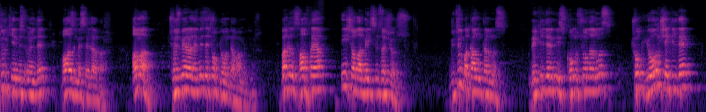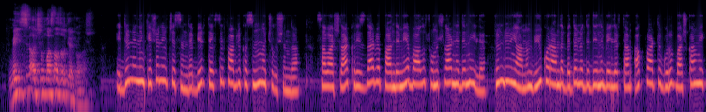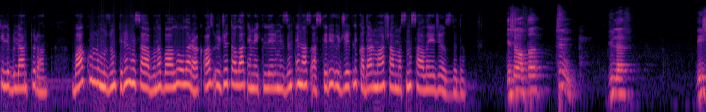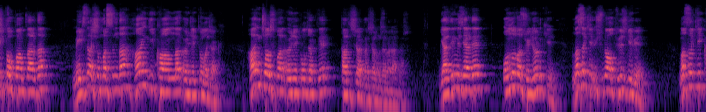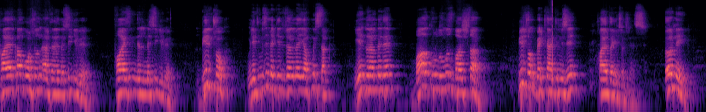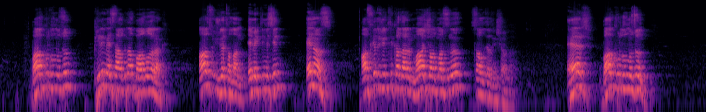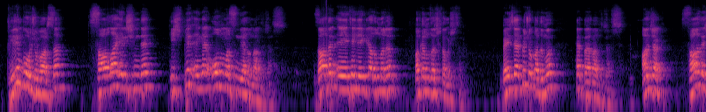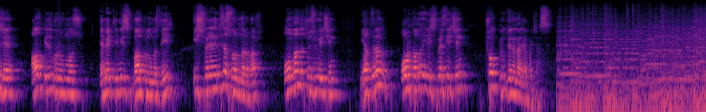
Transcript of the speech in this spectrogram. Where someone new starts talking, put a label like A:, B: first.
A: Türkiye'miz önünde bazı meseleler var. Ama çözme irademiz de çok yoğun devam ediyor. Bakın haftaya inşallah meclisimizi açıyoruz. Bütün bakanlıklarımız, vekillerimiz, komisyonlarımız çok yoğun şekilde meclisin açılmasına hazırlık yapıyorlar.
B: Edirne'nin Keşan ilçesinde bir tekstil fabrikasının açılışında savaşlar, krizler ve pandemiye bağlı sonuçlar nedeniyle tüm dünyanın büyük oranda bedel ödediğini belirten AK Parti Grup Başkan Vekili Bülent Turan, Bağ kurulumuzun prim hesabına bağlı olarak az ücret alan emeklilerimizin en az askeri ücretli kadar maaş almasını sağlayacağız dedi.
A: Geçen hafta tüm günler değişik toplantılarda meclisin açılmasında hangi kanunlar öncelikli olacak? Hangi çalışmalar öncelikli olacak diye tartışacak arkadaşlarımızla beraber. Geldiğimiz yerde onu da söylüyorum ki nasıl ki 3600 gibi nasıl ki KYK borçlarının ertelenmesi gibi faizin indirilmesi gibi birçok milletimizin beklediği düzenlemeyi yapmışsak yeni dönemde de bağ kurduğumuz başta birçok beklentimizi hayata geçireceğiz. Örneğin bağ kurulumuzun prim hesabına bağlı olarak az ücret alan emeklimizin en az asgari ücretli kadar maaş almasını sağlayacağız inşallah. Eğer bağ kurulumuzun prim borcu varsa sağlığa erişimde hiçbir engel olmasın diye adımlar atacağız. Zaten EYT ile ilgili adımları bakanımız açıklamıştı. Benzer birçok adımı hep beraber atacağız. Ancak sadece alt gelir grubumuz, emeklimiz, bağ kurulumuz değil, işverenimizde sorunları var. Ondan da çözümü için, yatırım ortamının iyileşmesi için çok büyük denemeler yapacağız.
